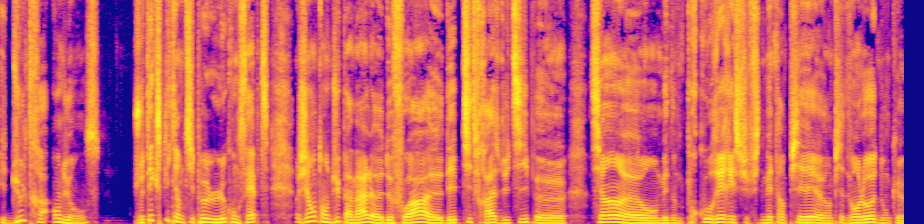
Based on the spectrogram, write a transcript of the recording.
et d'ultra-endurance. Je t'explique un petit peu le concept. J'ai entendu pas mal euh, de fois euh, des petites phrases du type euh, tiens, pour courir, il suffit de mettre un pied, un pied devant l'autre, donc il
